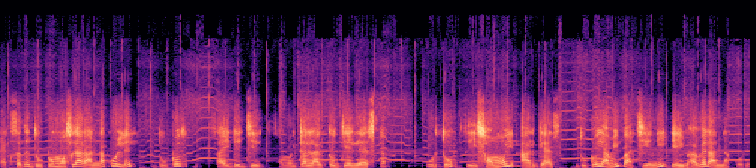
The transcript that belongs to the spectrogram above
একসাথে দুটো মশলা রান্না করলে দুটো সাইডে যে সময়টা লাগতো, যে গ্যাসটা পুড়তো, সেই সময় আর গ্যাস দুটোই আমি বাঁচিয়ে নিই এইভাবে রান্না করে।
